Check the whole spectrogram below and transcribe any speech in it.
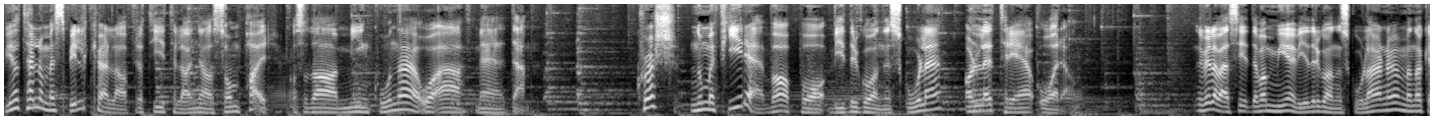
Vi har til og med spillkvelder fra tid til annen som par, altså da min kone og jeg med dem. Crush nummer fire var på videregående skole alle tre årene. Vil jeg bare si, Det var mye videregående skole her nå, men ok,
